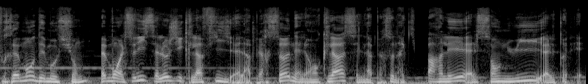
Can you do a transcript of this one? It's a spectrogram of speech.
vraiment d'émotion. Mais bon, elle se dit, c'est logique, la fille, elle a personne, elle est en classe, elle n'a personne à qui parler, elle s'ennuie, elle connaît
